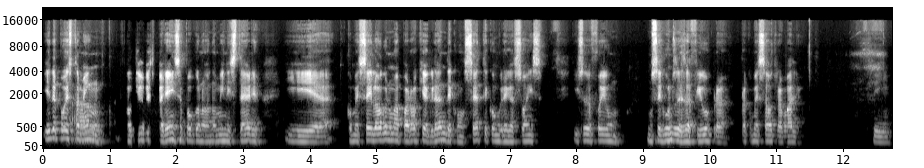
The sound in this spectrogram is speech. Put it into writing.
e depois também ah. tive experiência um pouco no, no ministério e uh, comecei logo numa paróquia grande com sete congregações. Isso foi um, um segundo desafio para começar o trabalho. Sim.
